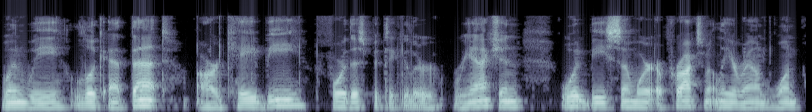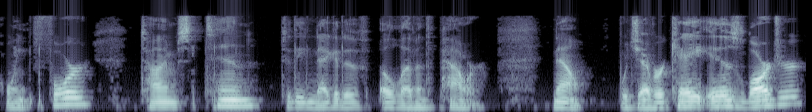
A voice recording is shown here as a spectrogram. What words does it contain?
When we look at that, our Kb for this particular reaction would be somewhere approximately around 1.4 times 10 to the negative 11th power. Now, whichever K is larger,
